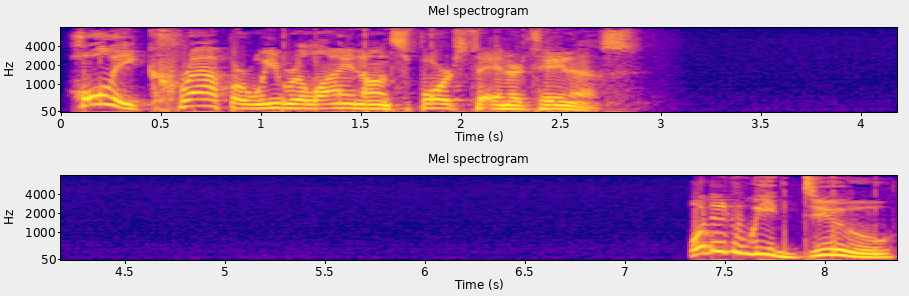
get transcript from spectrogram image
holy crap, are we relying on sports to entertain us? What did we do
